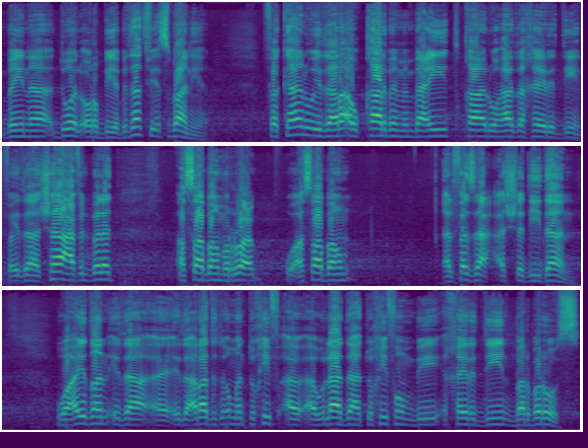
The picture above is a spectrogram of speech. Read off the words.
بين الدول الأوروبية بالذات في إسبانيا. فكانوا إذا رأوا قاربا من بعيد قالوا هذا خير الدين. فإذا شاع في البلد أصابهم الرعب وأصابهم الفزع الشديدان. وأيضا إذا إذا أرادت الأمة أن تخيف أولادها تخيفهم بخير الدين بربروس.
